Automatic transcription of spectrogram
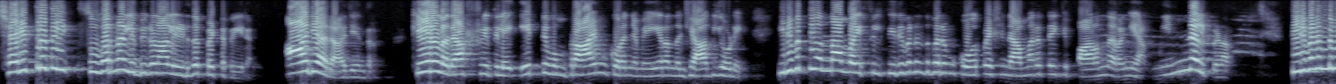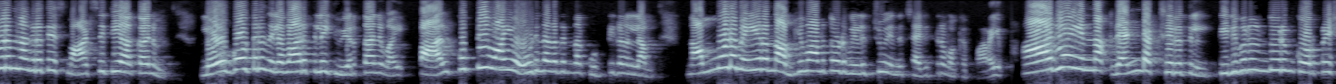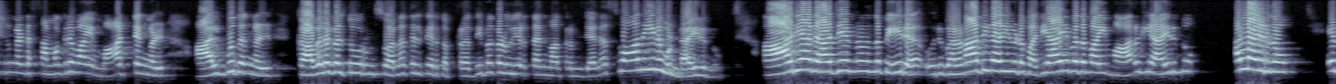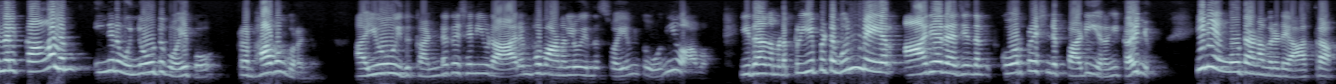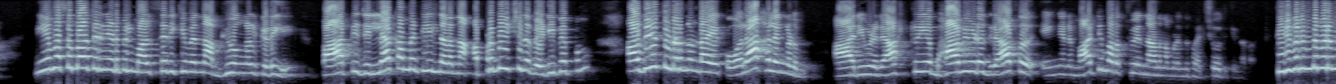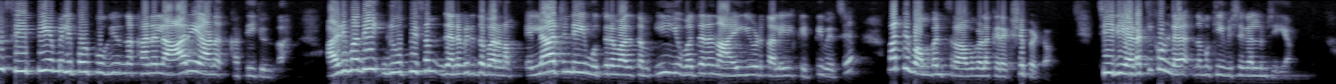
ചരിത്രത്തിൽ സുവർണ ലിപികളാൽ എഴുതപ്പെട്ട പേര് ആര്യ രാജേന്ദ്രൻ. കേരള രാഷ്ട്രീയത്തിലെ ഏറ്റവും പ്രായം കുറഞ്ഞ മേയർ എന്ന ഖ്യാതിയോടെ ഇരുപത്തിയൊന്നാം വയസ്സിൽ തിരുവനന്തപുരം കോർപ്പറേഷന്റെ അമരത്തേക്ക് പറന്നിറങ്ങിയ മിന്നൽ പിണർ. തിരുവനന്തപുരം നഗരത്തെ സ്മാർട്ട് സിറ്റി ആക്കാനും ലോകോത്തര നിലവാരത്തിലേക്ക് ഉയർത്താനുമായി പാൽക്കുപ്പിയുമായി ഓടി നടന്നിരുന്ന കുട്ടികളെല്ലാം നമ്മുടെ മേയർ എന്ന അഭിമാനത്തോട് വിളിച്ചു എന്ന് ചരിത്രമൊക്കെ പറയും. ആര്യ എന്ന രണ്ടക്ഷരത്തിൽ തിരുവനന്തപുരം കോർപ്പറേഷൻ കണ്ട സമഗ്രമായ മാറ്റങ്ങൾ അത്ഭുതങ്ങൾ കവലകൾ തോറും സ്വർണത്തിൽ തീർത്ത പ്രതിഭകൾ ഉയർത്താൻ മാത്രം ജനസ്വാധീനമുണ്ടായിരുന്നു ആര്യ രാജേന്ദ്രൻ എന്ന പേര് ഒരു ഭരണാധികാരിയുടെ പര്യായപദമായി മാറുകയായിരുന്നു. അല്ലായിരുന്നോ? എന്നാൽ കാലം ഇങ്ങനെ മുന്നോട്ട് പോയപ്പോ പ്രഭാവം കുറഞ്ഞു. അയ്യോ ഇത് കണ്ടകശനിയുടെ ആരംഭമാണല്ലോ എന്ന് സ്വയം തോന്നിയോ ആവാം. ഇതാ നമ്മുടെ പ്രിയപ്പെട്ട മുൻ മേയർ ആര്യ രാജേന്ദ്രൻ കോർപ്പറേഷന്റെ പടി ഇറങ്ങി കഴിഞ്ഞു ഇനി എങ്ങോട്ടാണ് അവരുടെ യാത്ര? നിയമസഭാ തിരഞ്ഞെടുപ്പിൽ മത്സരിക്കുമെന്ന അഭ്യൂഹങ്ങൾക്കിടയിൽ പാർട്ടി ജില്ലാ കമ്മിറ്റിയിൽ നടന്ന അപ്രതീക്ഷിത വെടിവെപ്പും അതിനെ തുടർന്നുണ്ടായ കോലാഹലങ്ങളും ആര്യയുടെ രാഷ്ട്രീയ ഭാവിയുടെ ഗ്രാഫ് എങ്ങനെ മാറ്റിമറച്ചു എന്നാണ് നമ്മൾ ഇന്ന് പരിശോധിക്കുന്നത്. തിരുവനന്തപുരം സി പി എമ്മിൽ ഇപ്പോൾ പുകയുന്ന കനൽ ആരെയാണ് കത്തിക്കുന്നത്? അഴിമതി ഗ്രൂപ്പിസം ജനവിരുദ്ധ ഭരണം എല്ലാറ്റിന്റെയും ഉത്തരവാദിത്തം ഈ യുവജന നായികയുടെ തലയിൽ കെട്ടിവെച്ച് മറ്റ് വമ്പൻ സ്രാവുകളൊക്കെ രക്ഷപ്പെട്ടു. ചിരി അടക്കിക്കൊണ്ട് നമുക്ക് ഈ വിശകലനം ചെയ്യാം.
